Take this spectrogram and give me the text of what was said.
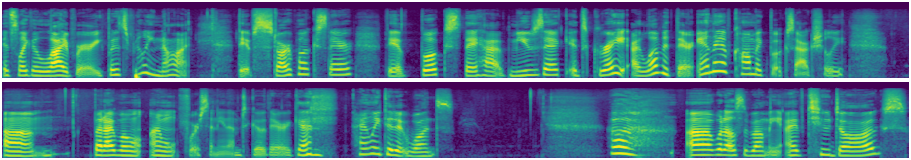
it's like a library," but it's really not. They have Starbucks there. They have books. They have music. It's great. I love it there, and they have comic books actually. Um, but I won't. I won't force any of them to go there again. I only did it once. uh, what else about me? I have two dogs.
